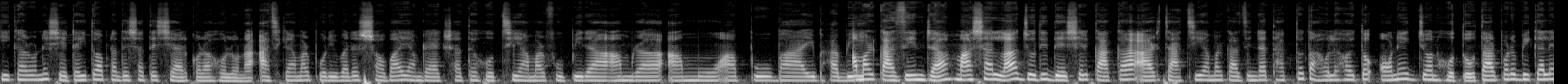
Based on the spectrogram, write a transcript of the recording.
কি কারণে সেটাই তো আপনাদের সাথে শেয়ার করা হলো না। আজকে আমার পরিবারের সবাই আমরা একসাথে হচ্ছি। আমার ফুপিরা, আমরা, আম্মু, আপু, ভাই, ভাবি। আমার কাজিনরা মাসাল্লাহ যদি দেশের কাকা আর চাচি আমার কাজিনরা থাকতো, তাহলে হয়তো অনেকজন হতো। তারপরে বিকালে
